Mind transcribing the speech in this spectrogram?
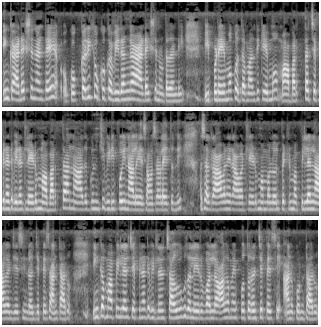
ఇంకా అడిక్షన్ అంటే ఒక్కొక్కరికి ఒక్కొక్క విధంగా అడిక్షన్ ఉంటుందండి. ఇప్పుడేమో కొంతమందికి ఏమో మా భర్త చెప్పినట్టు వినట్లేడు. మా భర్త నా దగ్గర నుంచి విడిపోయి నాలుగైదు సంవత్సరాలు అవుతుంది. అసలు రావనే రావట్లేడు. మమ్మల్ని వదిలిపెట్టిన మా పిల్లల్ని ఆగం చేసిండు అని చెప్పేసి అంటారు. ఇంకా మా పిల్లలు చెప్పినట్టు వీళ్ళు చదువుకుతలేరు. వాళ్ళు ఆగమైపోతారు అని చెప్పేసి అనుకుంటారు.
